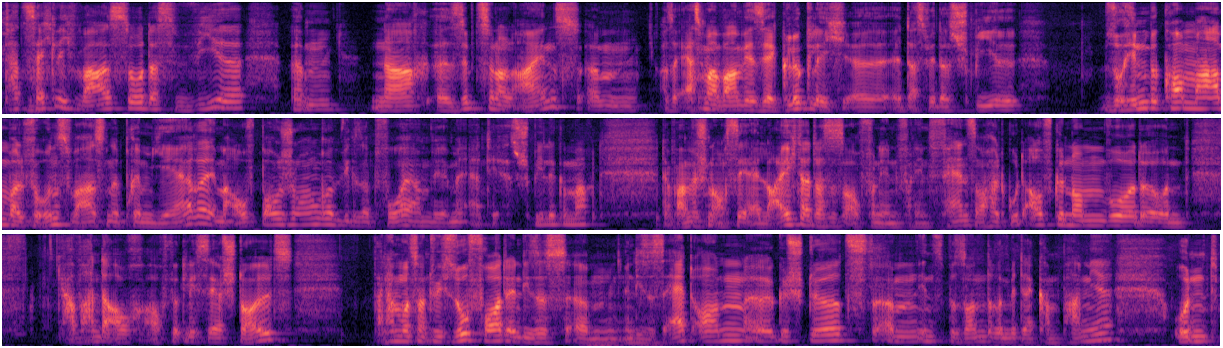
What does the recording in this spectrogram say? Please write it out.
tatsächlich war es so, dass wir ähm, nach äh, 1701, ähm, also erstmal waren wir sehr glücklich, äh, dass wir das Spiel so hinbekommen haben, weil für uns war es eine Premiere im Aufbaugenre. Wie gesagt, vorher haben wir immer RTS-Spiele gemacht. Da waren wir schon auch sehr erleichtert, dass es auch von den, von den Fans auch halt gut aufgenommen wurde und ja, waren da auch, auch wirklich sehr stolz. Dann haben wir uns natürlich sofort in dieses, ähm, dieses Add-on äh, gestürzt, ähm, insbesondere mit der Kampagne und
